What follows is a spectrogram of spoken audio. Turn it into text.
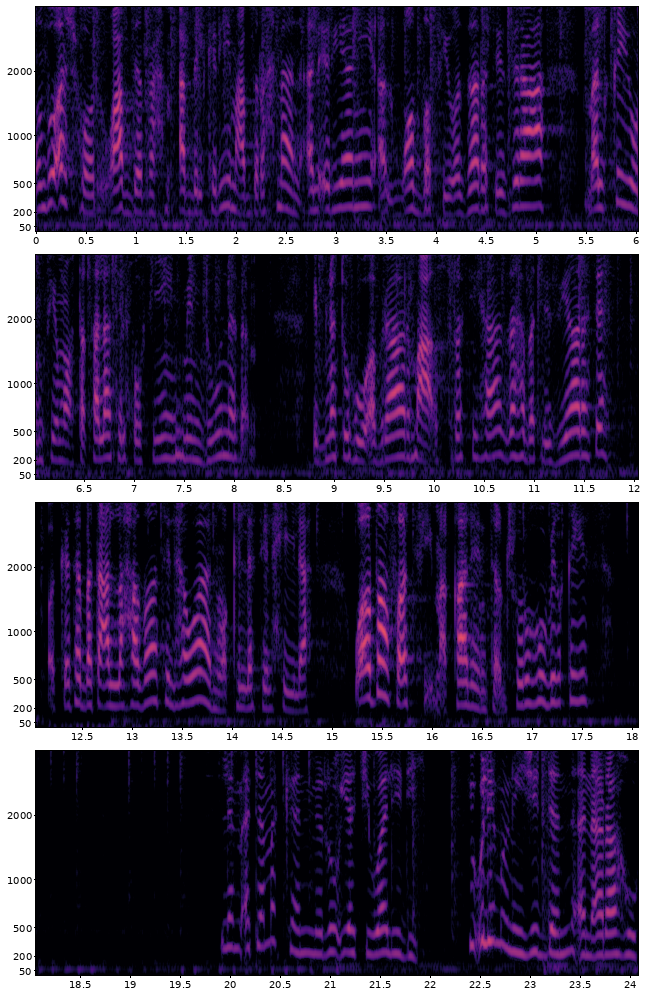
منذ أشهر وعبد الرحم عبد الكريم عبد الرحمن الإرياني الموظف في وزارة الزراعة ملقي في معتقلات الحوثيين من دون ذنب. ابنته أبرار مع أسرتها ذهبت لزيارته وكتبت عن لحظات الهوان وقلة الحيلة وأضافت في مقال تنشره بالقيس لم أتمكن من رؤية والدي. يؤلمني جدا أن أراه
